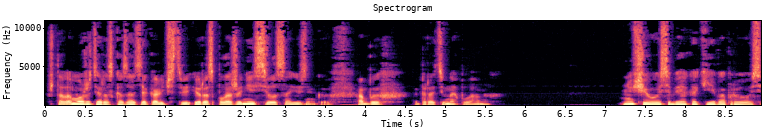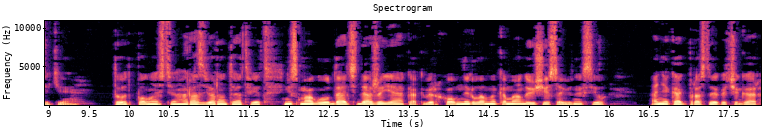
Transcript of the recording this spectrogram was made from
Что вы можете рассказать о количестве и расположении сил союзников, об их оперативных планах? Ничего себе, какие вопросики. Тут полностью развернутый ответ не смогу дать даже я, как верховный главнокомандующий союзных сил, а не как простой кочегар,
